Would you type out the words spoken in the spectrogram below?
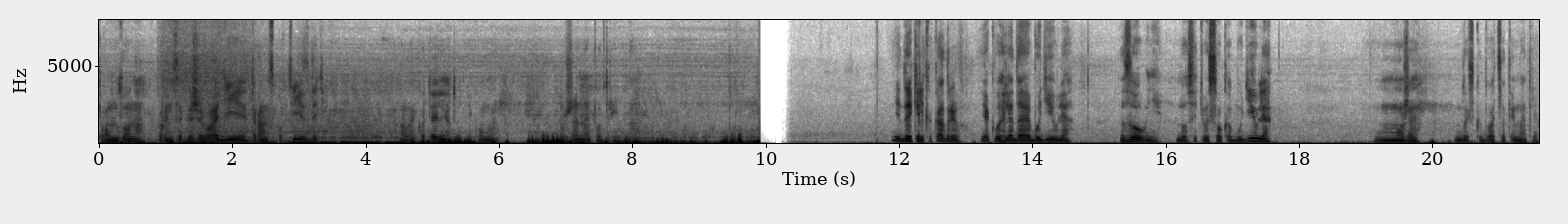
Промзона, в принципі, жива, діє, транспорт їздить, але котельня тут нікому вже не потрібна. І декілька кадрів, як виглядає будівля ззовні. Досить висока будівля, може близько 20 метрів.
